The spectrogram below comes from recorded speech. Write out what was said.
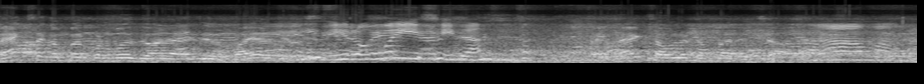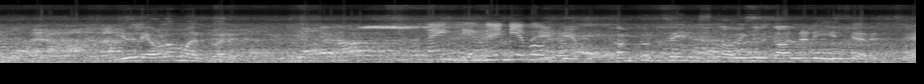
மேக்ஸை கம்பேர் பண்ணும்போது இது பயாலஜி ரொம்ப ஈஸி தான். மேக்ஸ் அவ்வளோ டஃப்பாக இருந்துச்சா ஆமாம் இதில் எவ்வளோ மார்க் வரும்? கம்ப்யூட்டர் சயின்ஸ் அவங்களுக்கு ஆல்ரெடி ஈஸியாக இருந்துச்சு.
